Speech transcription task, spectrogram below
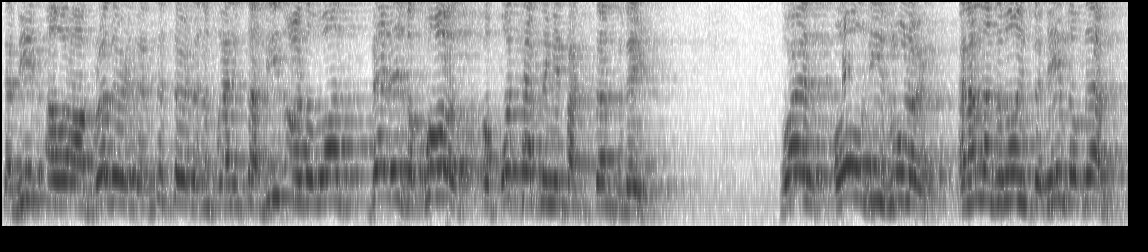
that these are our brothers and sisters in Afghanistan. These are the ones that is the cause of what's happening in Pakistan today. While all these rulers, and I'm not going to go into the names of them,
